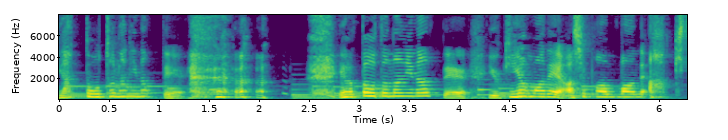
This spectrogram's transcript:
やっと大人になって。やっと大人になって雪山で足パンパンであき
